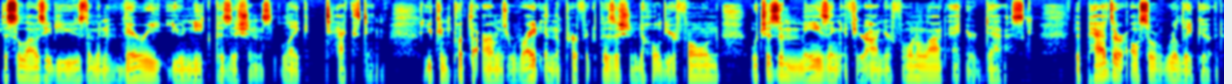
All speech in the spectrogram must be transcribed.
This allows you to use them in very unique positions, like texting. You can put the arms right in the perfect position to hold your phone, which is amazing if you're on your phone a lot at your desk. The pads are also really good.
